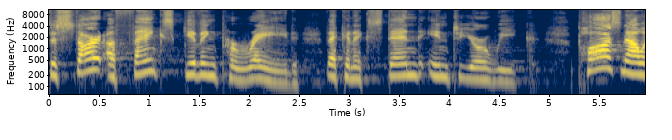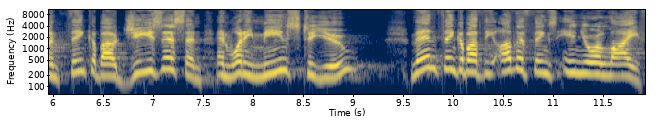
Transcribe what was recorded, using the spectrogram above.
to start a Thanksgiving parade that can extend into your week. Pause now and think about Jesus and, and what he means to you. Then think about the other things in your life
